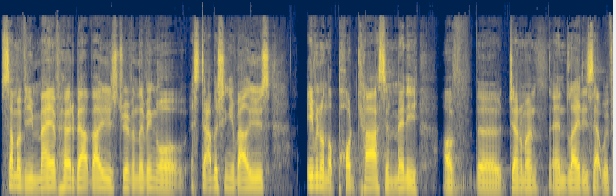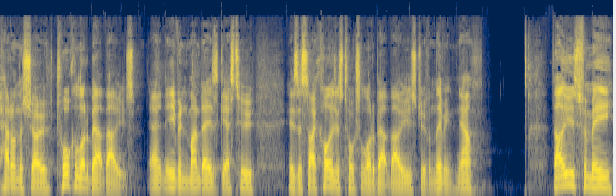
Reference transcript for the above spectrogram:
some of you may have heard about values driven living or establishing your values, even on the podcast, and many of the gentlemen and ladies that we've had on the show talk a lot about values. And even Monday's guest, who is a psychologist, talks a lot about values driven living. Now, values for me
